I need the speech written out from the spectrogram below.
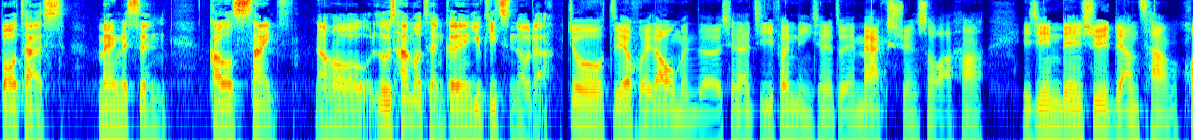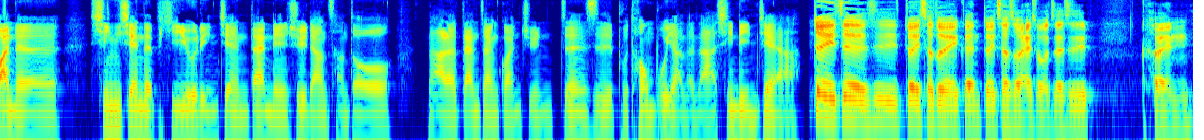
Bottas、Magnussen、Carlos Sainz。然后，Lewis Hamilton 跟 Yuki Tsunoda 就直接回到我们的现在积分领先的这位 Max 选手啊，哈，已经连续两场换了新鲜的 PU 零件，但连续两场都拿了单站冠军，真的是不痛不痒的拿新零件啊！对，这个是对车队跟对车手来说，这是很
